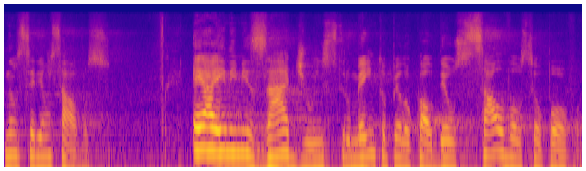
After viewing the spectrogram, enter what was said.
não seriam salvos. É a inimizade o instrumento pelo qual Deus salva o seu povo.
